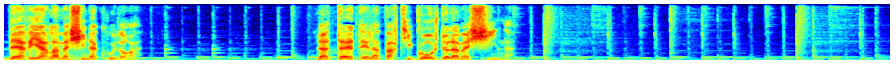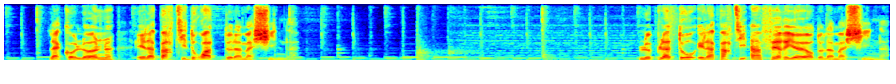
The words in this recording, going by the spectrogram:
derrière la machine à coudre. La tête est la partie gauche de la machine. La colonne est la partie droite de la machine. Le plateau est la partie inférieure de la machine.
